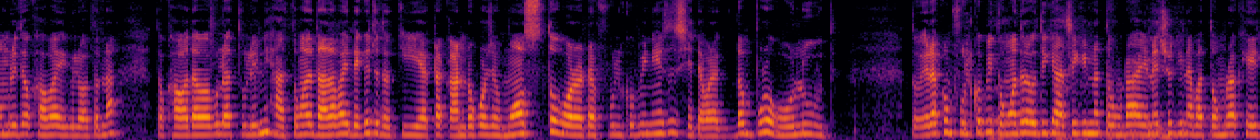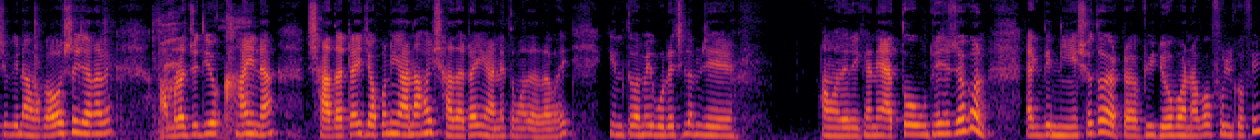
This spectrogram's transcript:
অমৃত খাওয়া, এগুলো অত না। তো খাওয়া দাওয়াগুলো আর তুলিনি। আর তোমাদের দাদাভাই দেখেছ তো কি একটা কাণ্ড করেছে? মস্ত বড় একটা ফুলকপি নিয়ে এসেছে, সেটা আবার একদম পুরো হলুদ। তো এরকম ফুলকপি তোমাদের ওদিকে আছে কি না তোমরা এনেছো কি না বা তোমরা খেয়েছো কি না আমাকে অবশ্যই জানাবে। আমরা যদিও খাই না, সাদাটাই যখনই আনা হয়, সাদাটাই আনে তোমার দাদাভাই। কিন্তু আমি বলেছিলাম যে আমাদের এখানে এত উঠেছে যখন, একদিন নিয়ে এসো তো, একটা ভিডিও বানাবো ফুলকপি।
